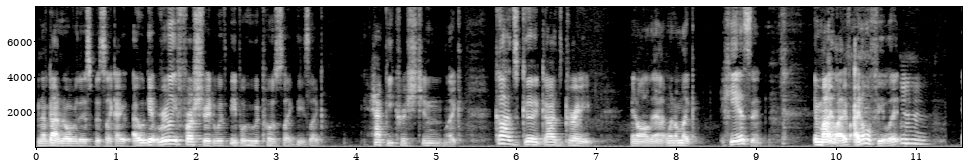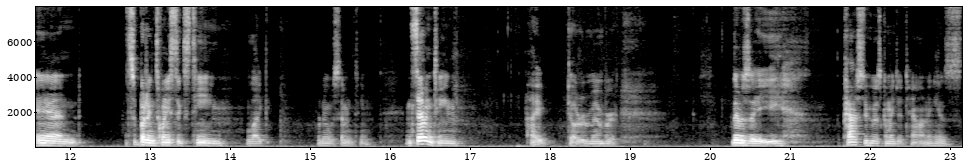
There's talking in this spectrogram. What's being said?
and I've gotten over this, but it's like I, I would get really frustrated with people who would post like these like happy Christian like God's good, God's great, and all that. When I'm like, He isn't. In my life, I don't feel it. Mm-hmm. And so, but in 2016, like, when I was 17, in 17, I don't remember. There was a pastor who was coming to town, and he was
